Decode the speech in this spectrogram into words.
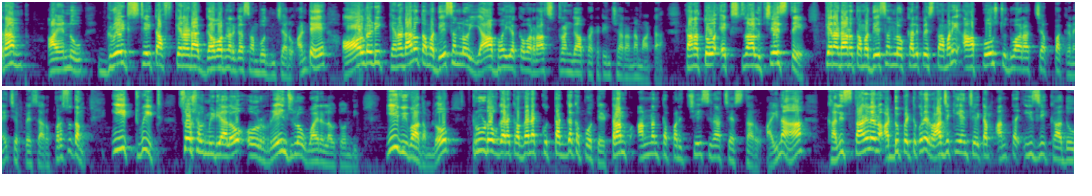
ట్రంప్ ఆయన్ను గ్రేట్ స్టేట్ ఆఫ్ కెనడా గవర్నర్గా సంబోధించారు. అంటే ఆల్రెడీ కెనడాను తమ దేశంలో యాభై ఒకవ రాష్ట్రంగా ప్రకటించారన్నమాట. తనతో ఎక్స్ట్రాలు చేస్తే కెనడాను తమ దేశంలో కలిపేస్తామని ఆ పోస్ట్ ద్వారా చెప్పకనే చెప్పేశారు. ప్రస్తుతం ఈ ట్వీట్ సోషల్ మీడియాలో ఓ రేంజ్లో వైరల్ అవుతోంది. ఈ వివాదంలో ట్రూడో గనక వెనక్కు తగ్గకపోతే ట్రంప్ అన్నంత పని చేసినా చేస్తారు. అయినా ఖలిస్తానీలను అడ్డు పెట్టుకుని రాజకీయం చేయటం అంత ఈజీ కాదు.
